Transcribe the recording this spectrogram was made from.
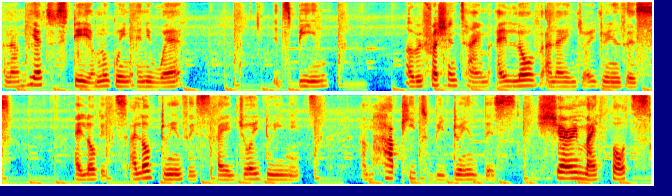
and I'm here to stay. I'm not going anywhere. It's been a refreshing time. I love and I enjoy doing this. I love it. I love doing this. I enjoy doing it. I'm happy to be doing this, sharing my thoughts,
